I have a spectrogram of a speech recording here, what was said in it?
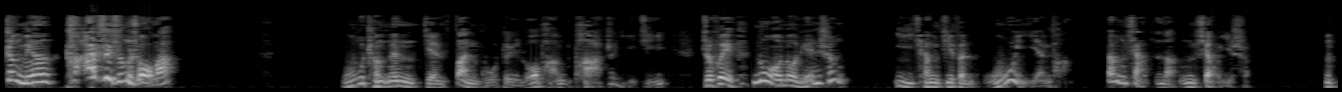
证明他是凶手吗？”吴承恩见范谷对罗庞怕之已极，只会诺诺连声。一枪击分，无以言法。当下冷笑一声：“哼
